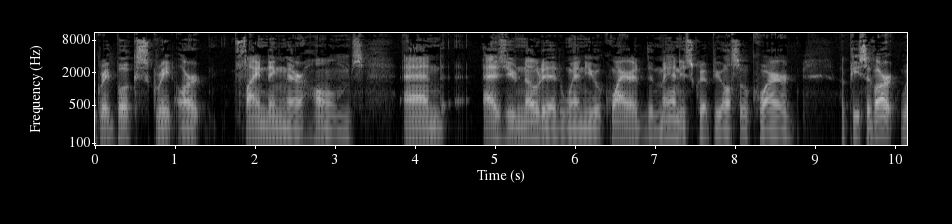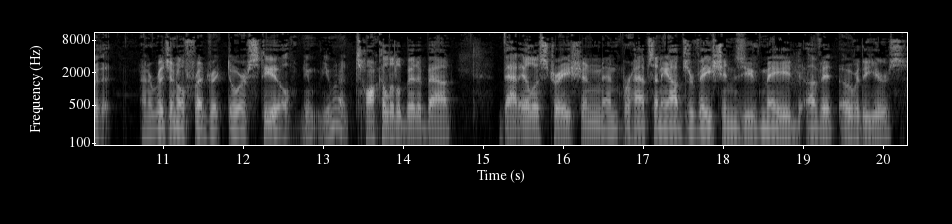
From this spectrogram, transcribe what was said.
great books, great art, finding their homes. And as you noted, when you acquired the manuscript, you also acquired a piece of art with it, an original Frederic Dorr Steele. You, you want to talk a little bit about that illustration and perhaps any observations you've made of it over the years?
